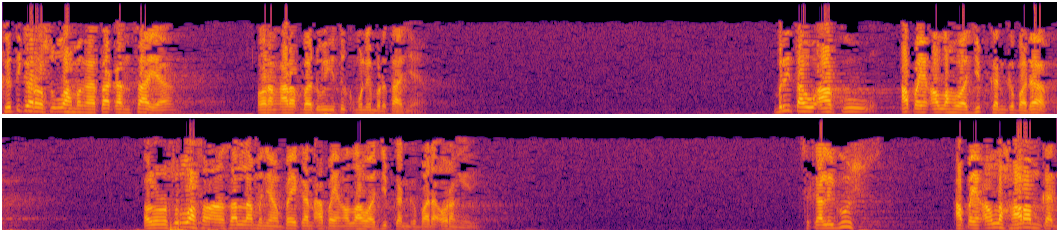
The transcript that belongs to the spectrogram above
Ketika Rasulullah mengatakan saya, orang Arab Badui itu kemudian bertanya. Beritahu aku apa yang Allah wajibkan kepada aku. Lalu Rasulullah SAW menyampaikan apa yang Allah wajibkan kepada orang ini. sekaligus apa yang Allah haramkan.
